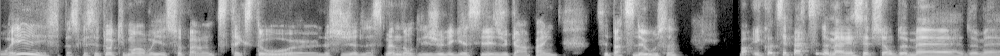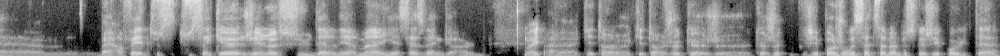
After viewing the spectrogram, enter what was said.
Oui, c'est parce que c'est toi qui m'as envoyé ça par un petit texto, le sujet de la semaine, donc les jeux Legacy, les jeux campagne. C'est parti de où, ça? Bon, écoute, c'est parti de ma réception de ma. De ma ben, en fait, tu, sais que j'ai reçu dernièrement ISS Vanguard. qui, est un, qui est un jeu que je que je n'ai pas joué cette semaine parce que je n'ai pas eu le temps.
